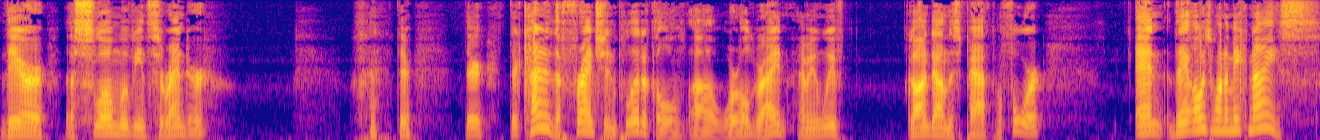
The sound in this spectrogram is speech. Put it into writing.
They're a slow moving surrender. they're they're they're kind of the French in political uh, world, right? I mean, we've gone down this path before, and they always want to make nice.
